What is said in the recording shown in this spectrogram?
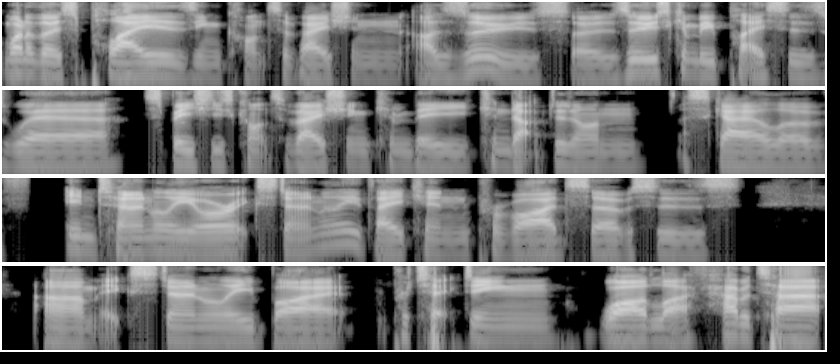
one of those players in conservation are zoos. So zoos can be places where species conservation can be conducted on a scale of internally or externally. They can provide services um, externally by protecting wildlife habitat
